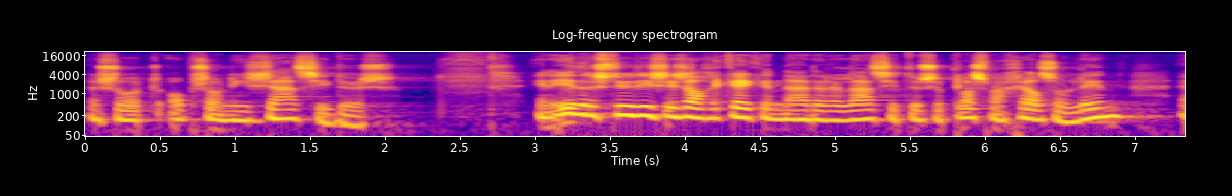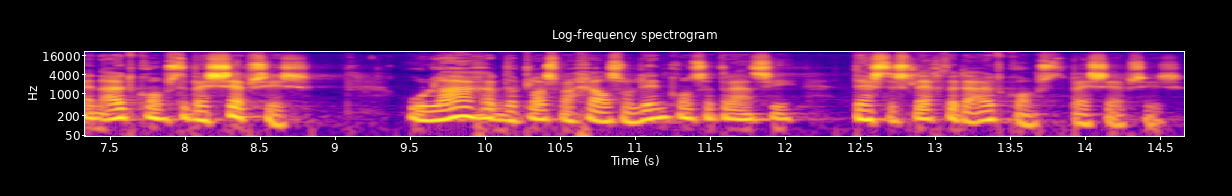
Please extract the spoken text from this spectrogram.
Een soort opsonisatie dus. In eerdere studies is al gekeken naar de relatie tussen plasma gelsolin en uitkomsten bij sepsis. Hoe lager de plasmagelsolinconcentratie, des te slechter de uitkomst bij sepsis.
